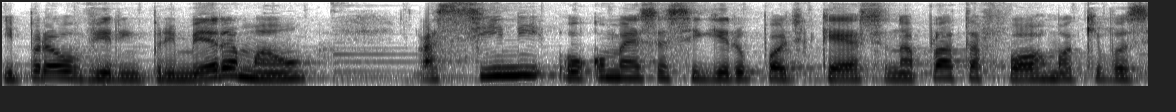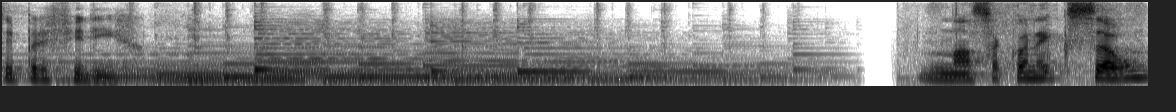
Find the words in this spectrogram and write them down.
e para ouvir em primeira mão, assine ou comece a seguir o podcast na plataforma que você preferir. Nossa conexão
